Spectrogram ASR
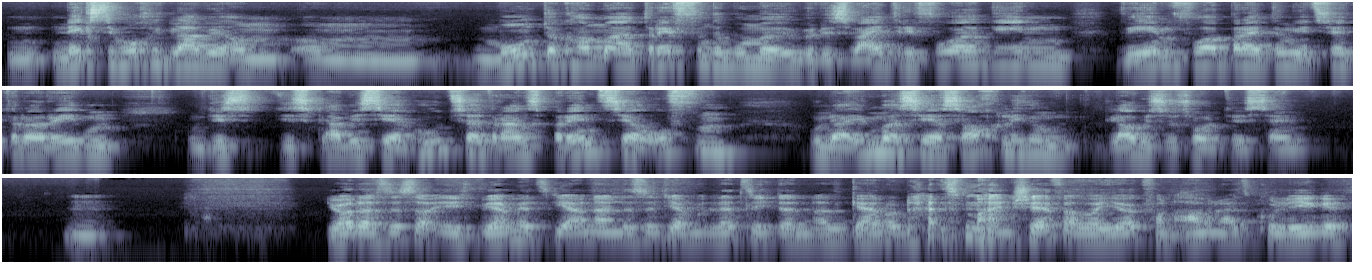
Nächste Woche, glaube ich, am, am Montag haben wir ein Treffen, wo wir über das weitere Vorgehen, WM-Vorbereitung etc. reden. Und das, das glaube ich, sehr gut, sehr transparent, sehr offen und auch immer sehr sachlich und glaube ich, so sollte es sein. Hm. Ja, das ist, ich, wir haben jetzt die anderen, das sind ja letztlich dann, also Gernot als mein Chef, aber Jörg von Armen als Kollege,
